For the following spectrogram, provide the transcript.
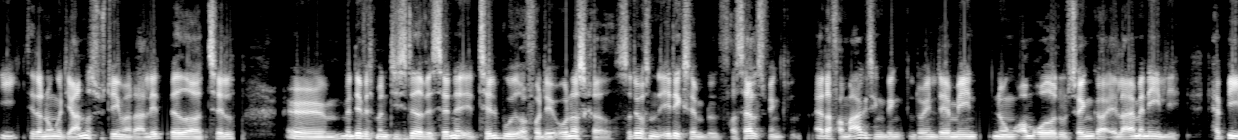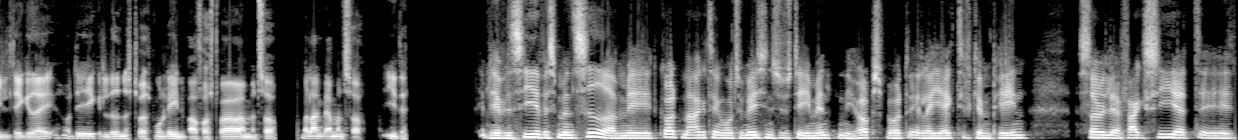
i. Det er der nogle af de andre systemer, der er lidt bedre til. Øh, men det er, hvis man decideret vil sende et tilbud og få det underskrevet. Så det var sådan et eksempel fra salgsvinklen. Er der fra marketingvinklen, du egentlig der med nogle områder, du tænker, eller er man egentlig habil dækket af? Og det er ikke et ledende spørgsmål, det er egentlig bare for at spørge, men så, hvor langt er man så i det? Jeg vil sige, at hvis man sidder med et godt marketing automation system, enten i HubSpot eller i Active Campaign, så vil jeg faktisk sige, at øh,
